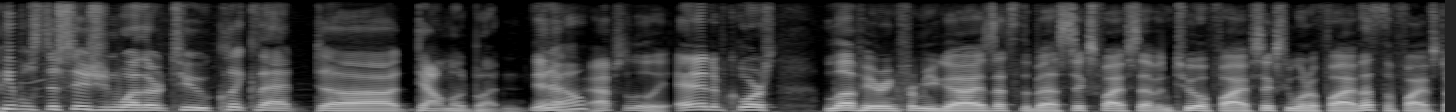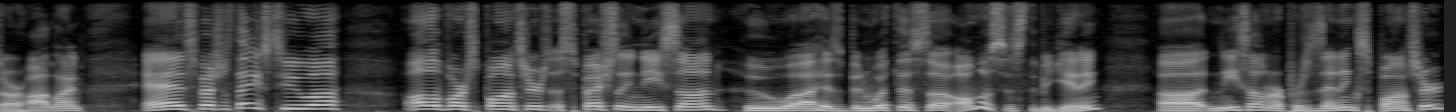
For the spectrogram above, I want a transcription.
people's decision whether to click that uh, download button. Yeah, You know, absolutely. And of course, love hearing from you guys. That's the best. 657 205 6105. That's the five star hotline. And special thanks to uh, all of our sponsors, especially Nissan, who uh, has been with us uh, almost since the beginning. Uh, Nissan, our presenting sponsor.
